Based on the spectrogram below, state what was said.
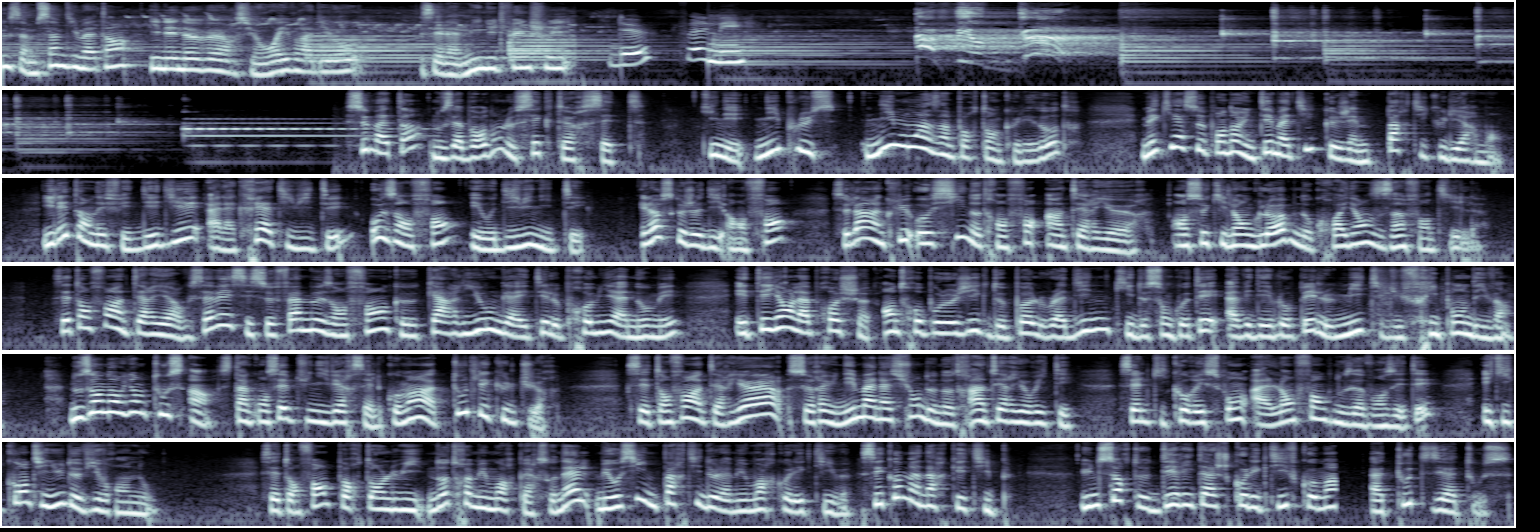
Nous sommes samedi matin, il est 9h sur Wave Radio. C'est la Minute Feng Shui. de famille. Ce matin, nous abordons le secteur 7, qui n'est ni plus ni moins important que les autres, mais qui a cependant une thématique que j'aime particulièrement. Il est en effet dédié à la créativité, aux enfants et aux divinités. Et lorsque je dis enfant, cela inclut aussi notre enfant intérieur, en ce qu'il englobe nos croyances infantiles. Cet enfant intérieur, vous savez, c'est ce fameux enfant que Carl Jung a été le premier à nommer, étayant l'approche anthropologique de Paul Radin qui, de son côté, avait développé le mythe du fripon divin. Nous en aurions tous un, c'est un concept universel commun à toutes les cultures. Cet enfant intérieur serait une émanation de notre intériorité, celle qui correspond à l'enfant que nous avons été et qui continue de vivre en nous. Cet enfant porte en lui notre mémoire personnelle, mais aussi une partie de la mémoire collective. C'est comme un archétype, une sorte d'héritage collectif commun à toutes et à tous.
